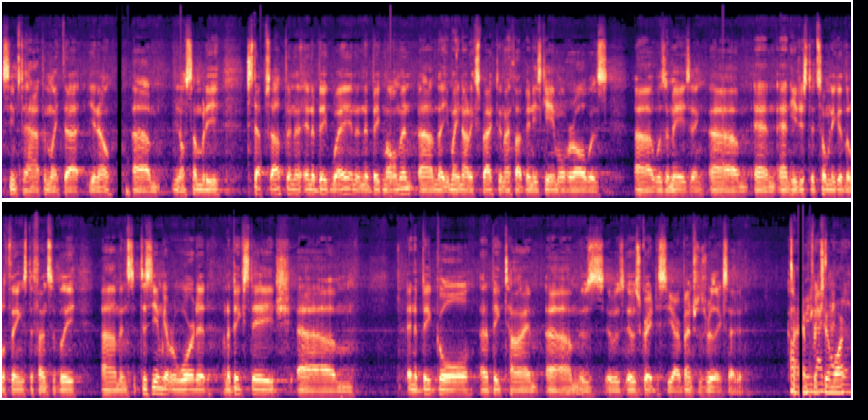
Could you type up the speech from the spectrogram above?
seems to happen like that. You know, um, you know somebody steps up in a, in a big way and in a big moment um, that you might not expect. And I thought Vinny's game overall was. Uh, was amazing, um, and and he just did so many good little things defensively, um, and to see him get rewarded on a big stage, um, and a big goal at a big time. Um, it was it was it was great to see. Our bench was really excited. Time for two more. The,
